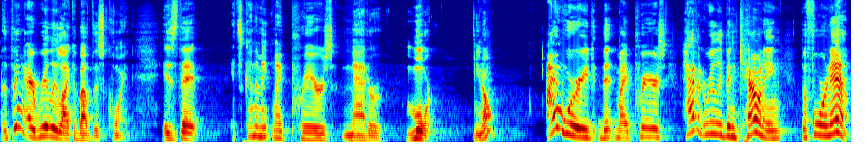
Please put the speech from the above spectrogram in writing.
The thing I really like about this coin is that it's going to make my prayers matter more. You know? I'm worried that my prayers haven't really been counting before now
